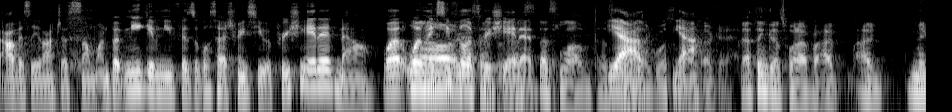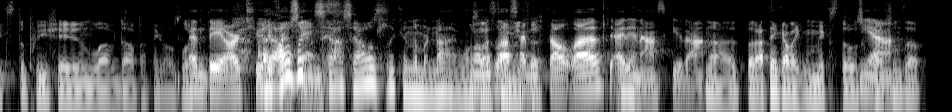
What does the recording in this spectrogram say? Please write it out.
obviously not just someone, but me giving you physical touch makes you appreciated. No, what what makes you feel appreciated? That's, that's loved. That's Yeah, Like what's yeah. loved. Okay. I think that's what I I I mixed appreciated and loved up. I think I was looking. and they are two I, different I was like, things. I, see, I was looking number nine. when was the last time you felt loved? I didn't ask you that. No, but I think I like mixed those Yeah. questions up.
